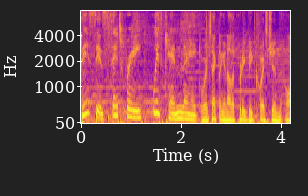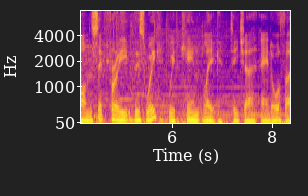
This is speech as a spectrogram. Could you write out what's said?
This is Set Free with Ken Legg. We're tackling another pretty big question on Set Free this week with Ken Legg, teacher and author.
